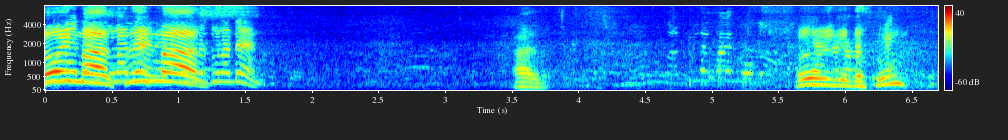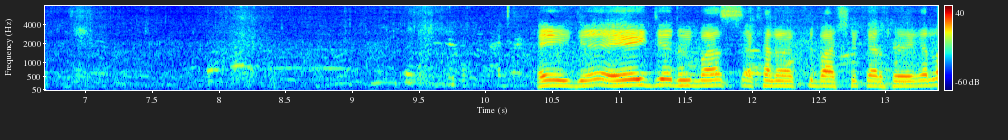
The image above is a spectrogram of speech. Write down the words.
রুই মাছ, রুই মাছ। আর ওই যে দেখুন। এই যে এই যে রুই মাছ এখানে একটি বার শিকার হয়ে গেল।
